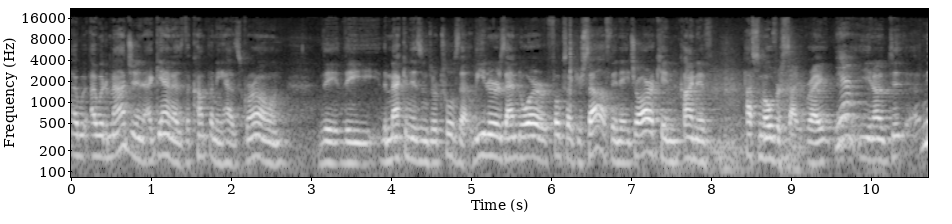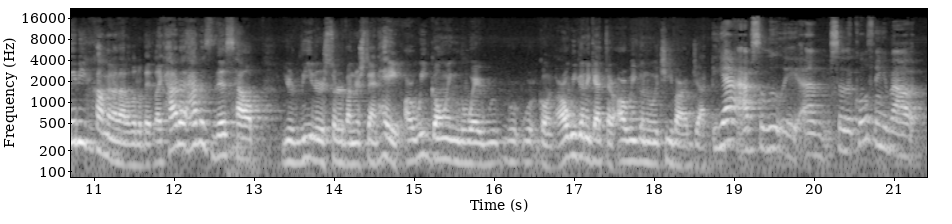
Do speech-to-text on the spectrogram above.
I, w- I would imagine, again, as the company has grown, the, the, the mechanisms or tools that leaders and or folks like yourself in HR can kind of have some oversight, right? Yeah. You know, maybe you can comment on that a little bit. Like, how, do, how does this help your leaders sort of understand, hey, are we going the way we're, going? Are we going to get there? Are we going to achieve our objective? Yeah, absolutely. Um, so the cool thing about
